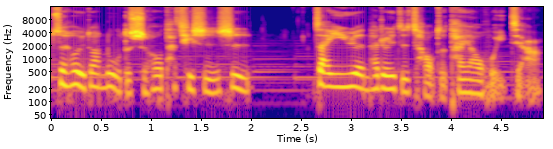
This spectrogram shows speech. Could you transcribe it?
最后一段路的时候，他其实是在医院，他就一直吵着他要回家，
